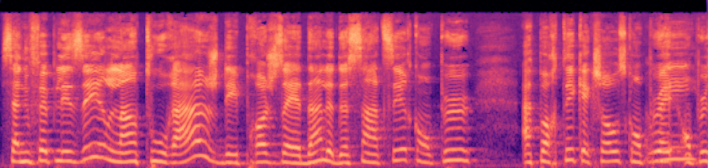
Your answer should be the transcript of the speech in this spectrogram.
Ça nous fait plaisir, l'entourage des proches aidants, de sentir qu'on peut apporter quelque chose qu'on peut on peut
